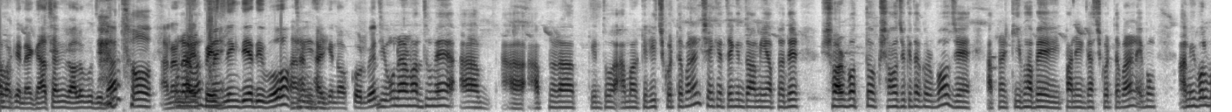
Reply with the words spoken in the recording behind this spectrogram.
আমাকে না গাছ আমি ভালো বুঝি না। তো আনন্দ ভাইয়ের পেজ লিঙ্ক দিয়ে দিব আনন্দ ভাইকে নক করবেন। জি ওনার মাধ্যমে আপনারা কিন্তু আমাকে রিচ করতে পারেন। সেই ক্ষেত্রে কিন্তু আমি আপনাদের সর্বাত্মক সহযোগিতা করব যে আপনার কীভাবে এই পানির গাছ করতে পারেন এবং আমি বলব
